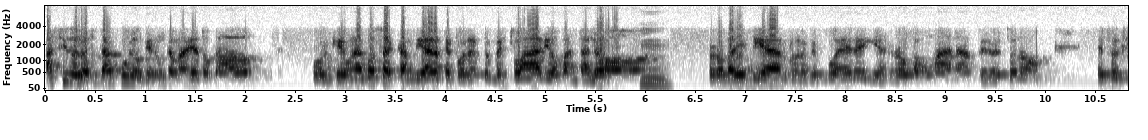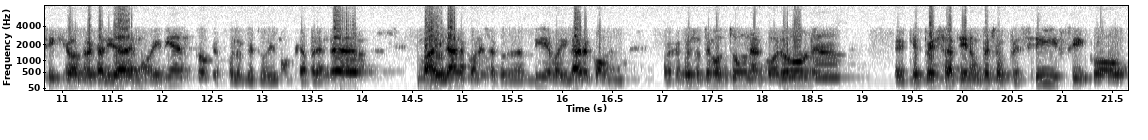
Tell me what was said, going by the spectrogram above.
ha sido el obstáculo que nunca me había tocado porque una cosa es cambiarte, ponerte un vestuario, pantalón, mm. ropa de invierno, lo que fuere, y es ropa humana, pero esto no, esto exige otra calidad de movimiento, que fue lo que tuvimos que aprender, bailar con esa coreografía, bailar con, por ejemplo, yo tengo toda una corona eh, que pesa, tiene un peso específico,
